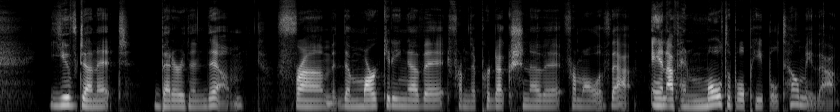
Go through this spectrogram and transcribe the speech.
you've done it better than them from the marketing of it, from the production of it, from all of that. And I've had multiple people tell me that.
